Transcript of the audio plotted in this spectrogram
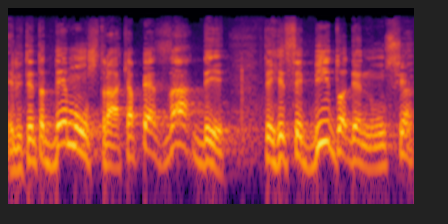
Ele tenta demonstrar que, apesar de ter recebido a denúncia,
